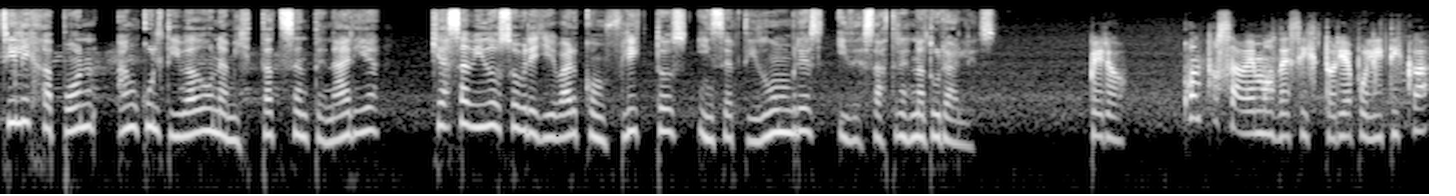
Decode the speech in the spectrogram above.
Chile y Japón han cultivado una amistad centenaria que ha sabido sobrellevar conflictos, incertidumbres y desastres naturales. Pero, ¿cuánto sabemos de esa historia política?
